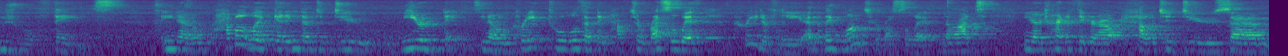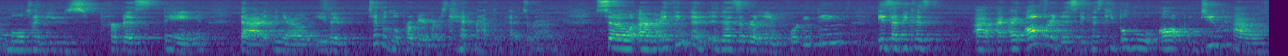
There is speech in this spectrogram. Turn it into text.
usual things. You know, how about like getting them to do weird things, you know, create tools that they have to wrestle with creatively and that they want to wrestle with, not, you know, trying to figure out how to do some multi-use purpose thing that, you know, even typical programmers can't wrap their heads around. So um, I think that that's a really important thing, is that because uh, I, I, offer this because people who all, do have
